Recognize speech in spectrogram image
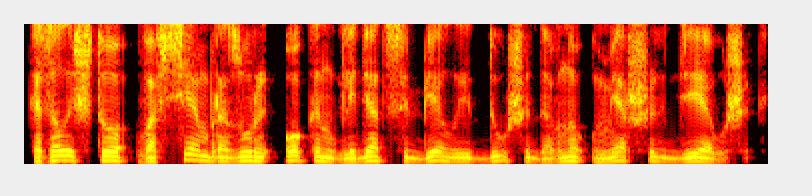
казалось, что во все амбразуры окон глядятся белые души давно умерших девушек,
